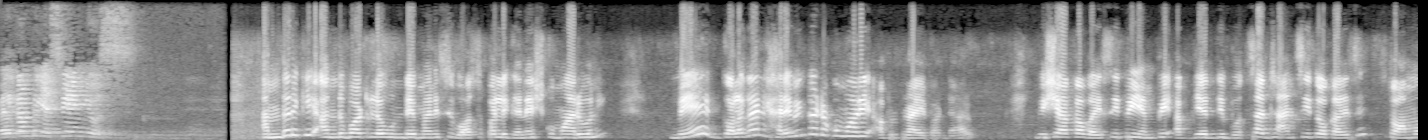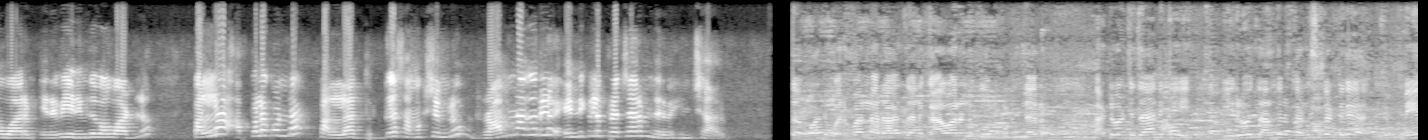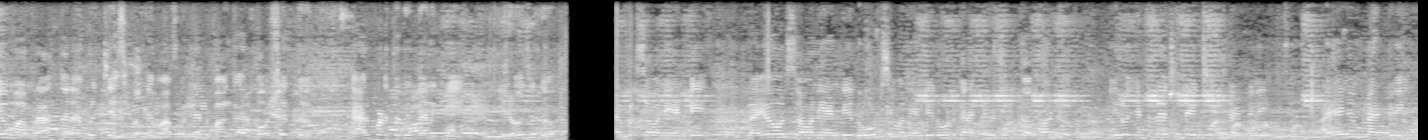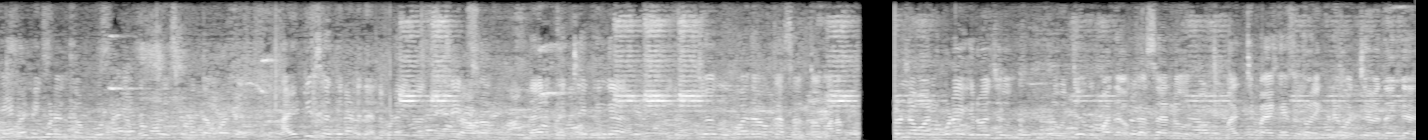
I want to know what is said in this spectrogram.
Welcome to SVN news అందరికీ అందుబాటులో ఉండే మనిషి వాసుపల్లి గణేష్ కుమారు అని మేయర్ గొలగాని హరివెంకట కుమారి అభిప్రాయపడ్డారు. విశాఖ వైసీపీ ఎంపీ అభ్యర్థి బొత్స ఝాన్సీతో కలిసి సోమవారం ఇరవై ఎనిమిదవ వార్డులో పల్లా అప్పలకొండ పల్లా దుర్గా సమక్షంలో రామ్నగర్లో ఎన్నికల ప్రచారం నిర్వహించారు. పాటు పరిపాలన రాజధాని కావాలని కోరుకుంటున్నారు. అటువంటి దానికి ఈ రోజు అందరూ కలిసికట్టుగా మేము మా ప్రాంతాన్ని అభివృద్ధి చేసుకుంటే మా పిల్లలు బంగారు భవిష్యత్తు ఏర్పడుతుంది. దానికి ఈ రోజు హార్బర్స్ అవనివ్వండి ఫ్లైఓవర్స్ అవనివ్వండి రోడ్స్ అవనివ్వండి రోడ్ కనెక్టివిటీతో పాటు ఈరోజు ఇంటర్నేషనల్ ఎయిర్పోర్ట్ లాంటివి ఐఐఎం లాంటివి ఇవన్నీ కూడా సంపూర్ణంగా పూర్తి చేసుకోవడంతో పాటు ఐటీ సర్జీ లాంటి దాన్ని కూడా ఈరోజు తీసుకురావడం దాని ప్రత్యేకంగా ఉద్యోగ ఉపాధి అవకాశాలతో మనం ఈరోజు ఉద్యోగ ఉపాధి అవకాశాలు మంచి ప్యాకేజీతో ఇక్కడే వచ్చే విధంగా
